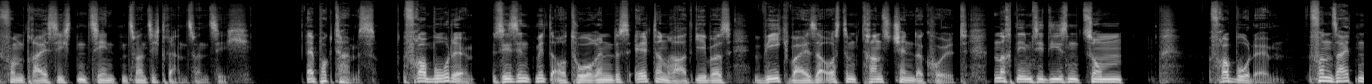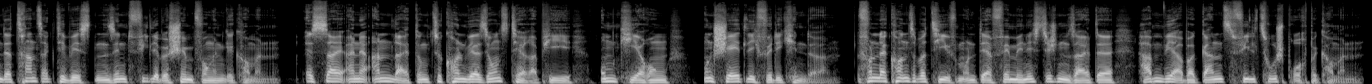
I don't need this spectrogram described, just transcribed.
vom 30.10.2023. Epoch Times. Frau Bode, Sie sind Mitautorin des Elternratgebers Wegweiser aus dem Transgender-Kult, nachdem Sie diesem zum Frau Bode. Von Seiten der Transaktivisten sind viele Beschimpfungen gekommen. Es sei eine Anleitung zur Konversionstherapie, Umkehrung und schädlich für die Kinder. Von der konservativen und der feministischen Seite haben wir aber ganz viel Zuspruch bekommen.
